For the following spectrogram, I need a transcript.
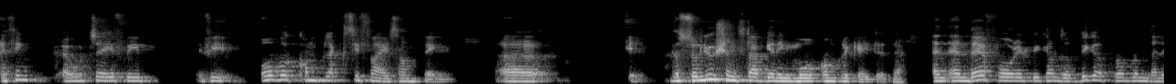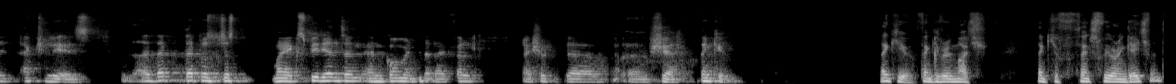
I think I would say if we if we over complexify something, uh, it, the solutions start getting more complicated. Yeah. and and therefore it becomes a bigger problem than it actually is. Uh, that that was just my experience and, and comment that i felt i should uh, uh, share. Thank you. Thank you. Thank you very much. Thank you. Thanks for your engagement.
